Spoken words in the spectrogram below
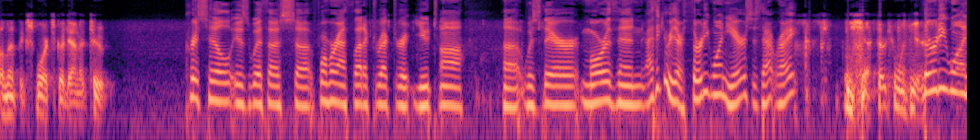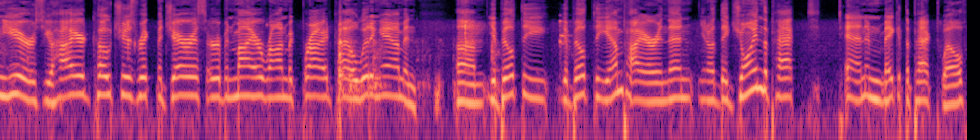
Olympic sports go down the tube. Chris Hill is with us, uh, former athletic director at Utah. Uh, was there more than I think you were there 31 years? Is that right? Yeah, 31 years. 31 years. You hired coaches Rick Majerus, Urban Meyer, Ron McBride, Kyle Whittingham, and um, you built the you built the empire. And then you know they joined the Pac-10 and make it the Pac-12.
